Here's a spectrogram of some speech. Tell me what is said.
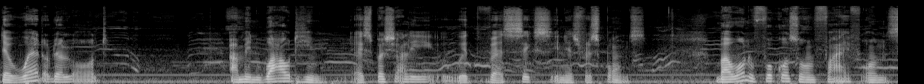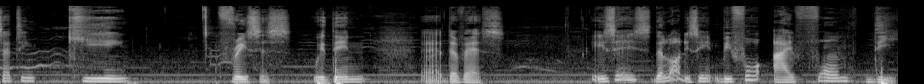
the word of the Lord, I mean, wowed him, especially with verse 6 in his response. But I want to focus on five on certain key phrases within uh, the verse. He says, The Lord is saying, Before I formed thee.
